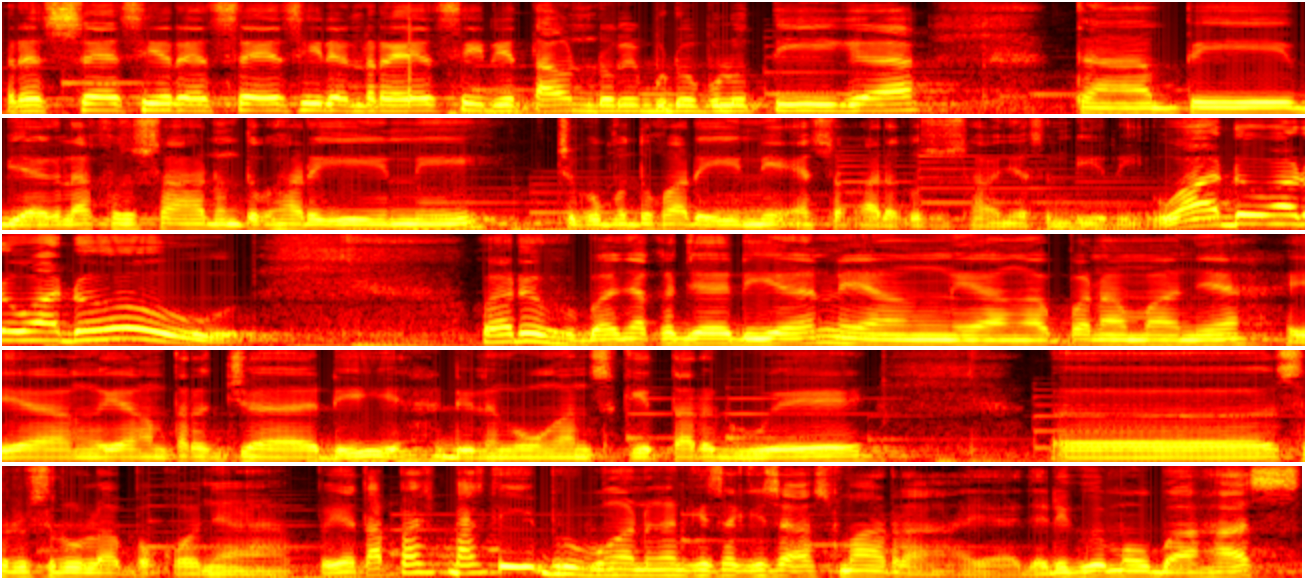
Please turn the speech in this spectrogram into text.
resesi-resesi dan resi di tahun 2023. Tapi biarlah kesusahan untuk hari ini cukup untuk hari ini, esok ada kesusahannya sendiri. Waduh, waduh, waduh. Waduh, banyak kejadian yang yang apa namanya, yang yang terjadi ya di lingkungan sekitar gue. Uh, seru-seru lah pokoknya. Ya tapi pasti berhubungan dengan kisah-kisah asmara ya. Jadi gue mau bahas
